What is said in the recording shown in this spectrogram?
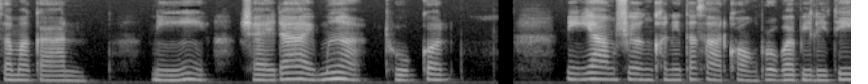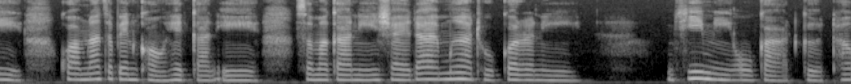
สมการนี้ใช้ได้เมื่อทุกกรนิยามเชิงคณิตศาสตร์ของ probability ความน่าจะเป็นของเหตุการณ์ A สมการนี้ใช้ได้เมื่อทุกกรณี ที่มีโอกาสเกิดเท่า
